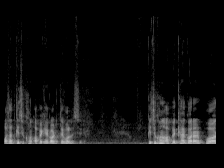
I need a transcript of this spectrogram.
অর্থাৎ কিছুক্ষণ অপেক্ষা করতে বলেছে। কিছুক্ষণ অপেক্ষা করার পর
